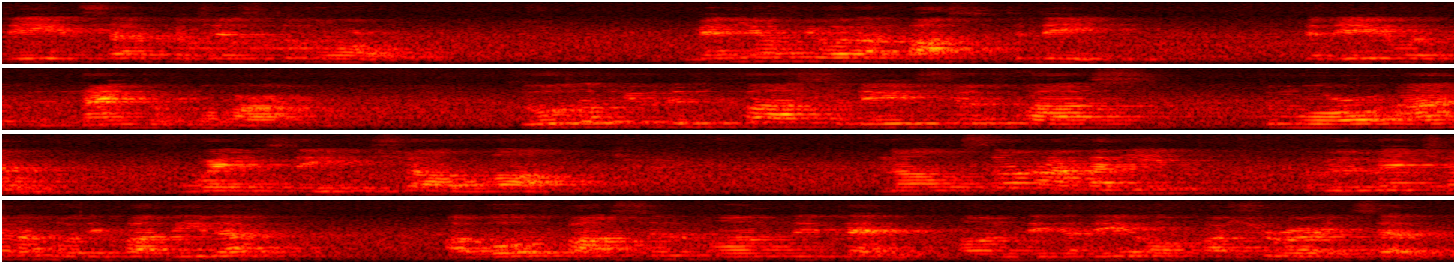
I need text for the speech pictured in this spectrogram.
the day itself, which is tomorrow. Many of you are fasted today. Today was the 9th of Muharram. Those of you who didn't fast today should fast tomorrow and Wednesday, inshallah. Now, some hadith will mention about the fadilat, about fasting on the 10th, on the day of Ashura itself.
